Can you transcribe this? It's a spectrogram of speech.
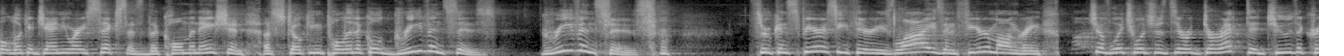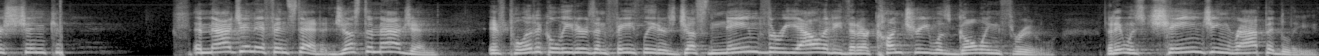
but look at January 6th as the culmination of stoking political grievances. Grievances. Through conspiracy theories, lies, and fear mongering, much of which was directed to the Christian community. Imagine if instead, just imagine, if political leaders and faith leaders just named the reality that our country was going through, that it was changing rapidly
